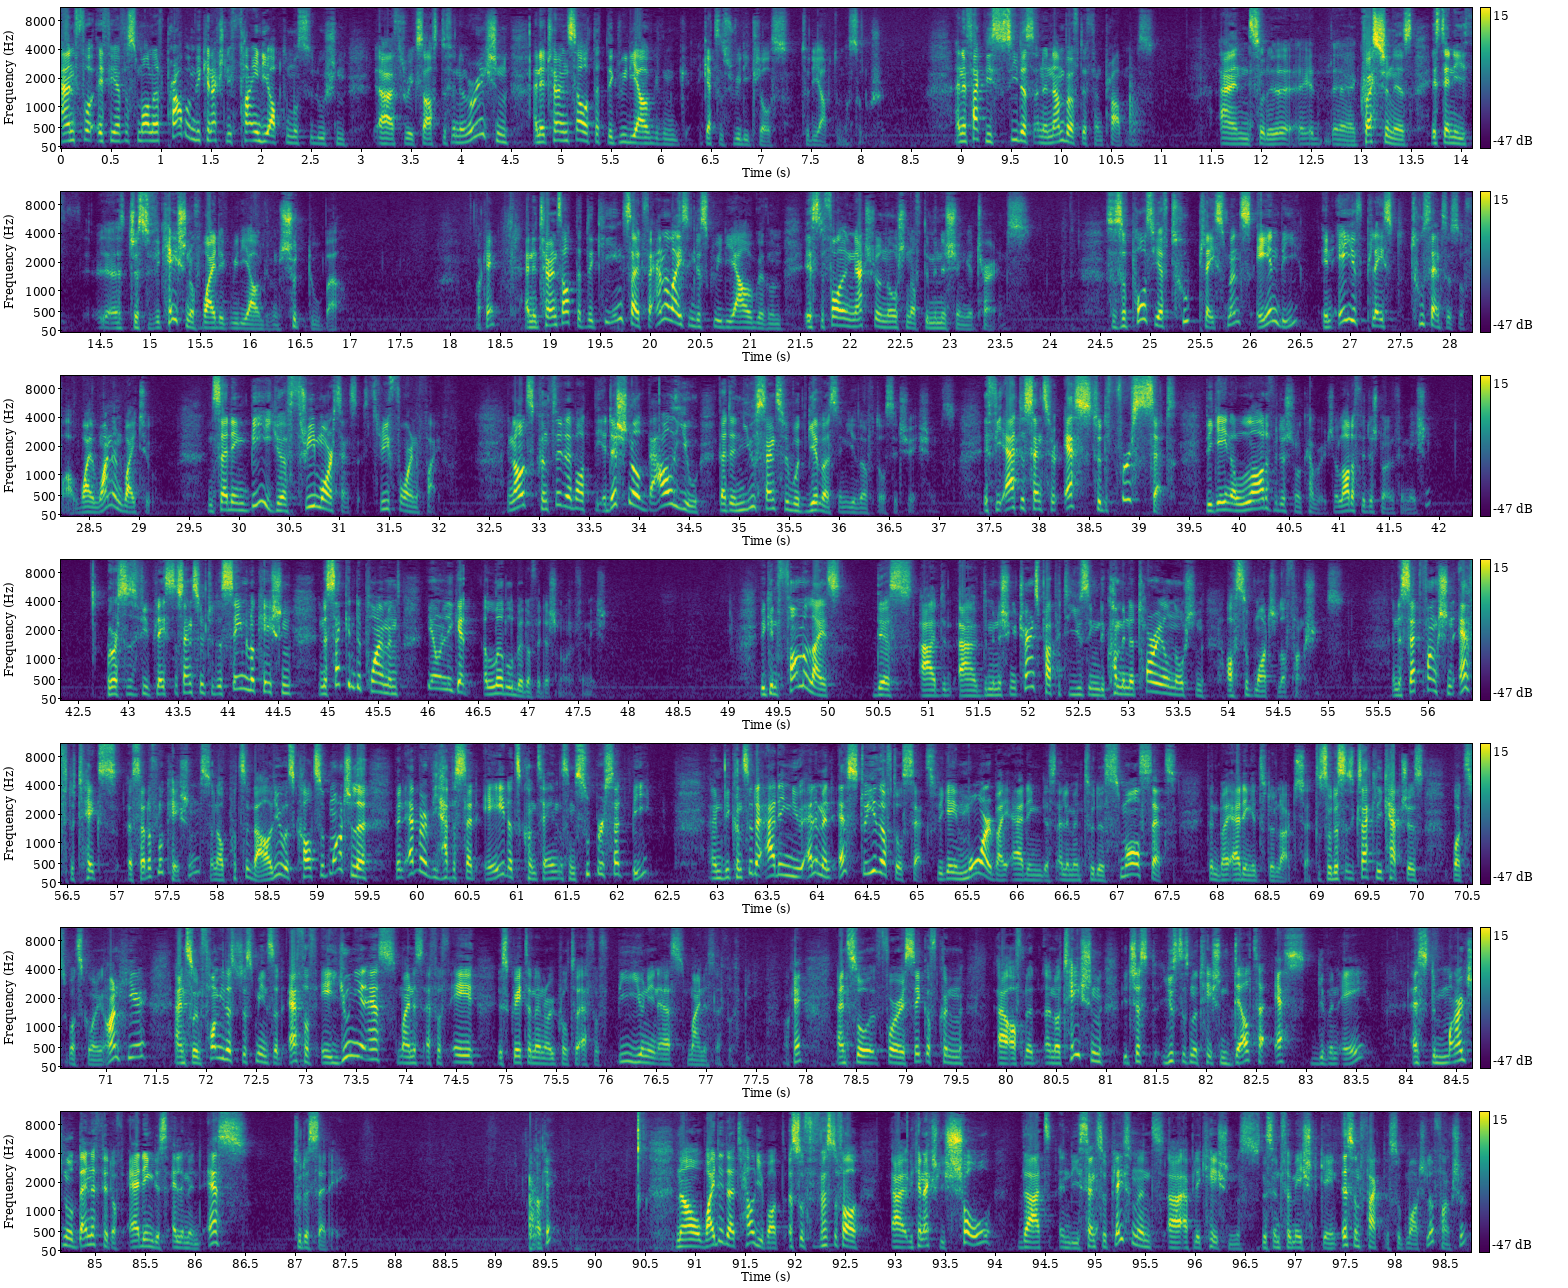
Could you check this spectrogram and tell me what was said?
And for, if you have a small enough problem, we can actually find the optimal solution uh, through exhaustive enumeration. And it turns out that the greedy algorithm gets us really close to the optimal solution. And in fact, we see this in a number of different problems. And so the, the question is, is there any uh, justification of why the greedy algorithm should do well? Okay? And it turns out that the key insight for analyzing this greedy algorithm is the following natural notion of diminishing returns. So suppose you have two placements, A and B. In A, you've placed two sensors so far, Y1 and Y2. In setting B, you have three more sensors, 3, 4, and 5. And now let's consider about the additional value that a new sensor would give us in either of those situations. If we add the sensor S to the first set, we gain a lot of additional coverage, a lot of additional information. Versus if we place the sensor to the same location in the second deployment, we only get a little bit of additional information. We can formalize this uh, uh, diminishing returns property using the combinatorial notion of submodular functions. And a set function f that takes a set of locations and outputs a value is called submodular whenever we have a set A that's contained in some superset B. And we consider adding new element S to either of those sets. We gain more by adding this element to the small set than by adding it to the large set. So this exactly captures what's, what's going on here. And so in formulas just means that f of A union S minus f of A is greater than or equal to f of B union S minus f of B. Okay? And so for the sake of, con, uh, of a notation, we just use this notation delta S given A as the marginal benefit of adding this element S to the set A. Okay? Now, why did I tell you about? So first of all, uh, we can actually show that in the sensor placement uh, applications, this information gain is in fact a submodular function.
